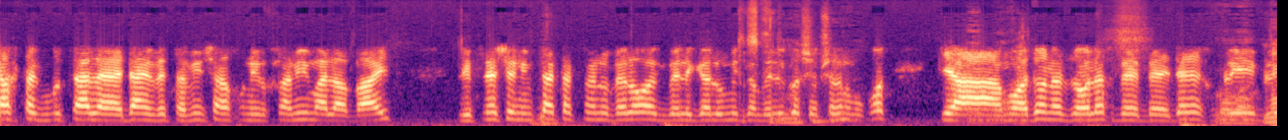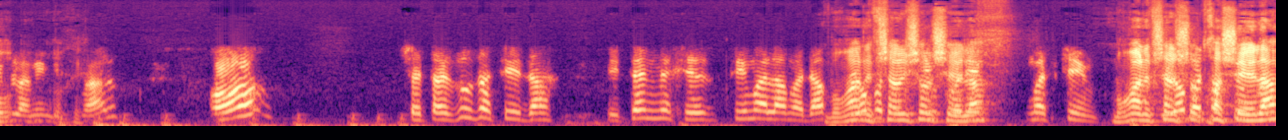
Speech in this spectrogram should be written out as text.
קח את הקבוצה לידיים ותבין שאנחנו נלחמים על הבית, לפני שנמצא את עצמנו ולא רק בליגה לאומית, גם בליגות יותר נמוכות, כי המועדון הזה הולך בדרך בלי, בלמים אוקיי. בכלל. או שתזוז הצידה, תיתן מחיר, שים על המדף. מורן, לא אפשר לשאול שאלה? מסכים. מורן, אפשר לא לשאול אותך שאלה?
